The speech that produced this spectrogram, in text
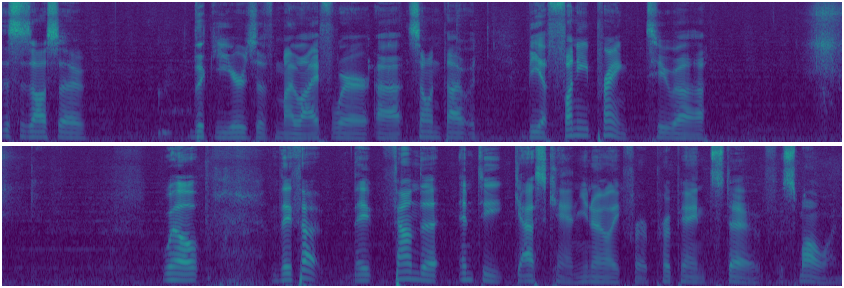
this is also the years of my life where uh, someone thought it would be a funny prank to. Uh, well, they thought they found the empty gas can, you know, like for a propane stove, a small one,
